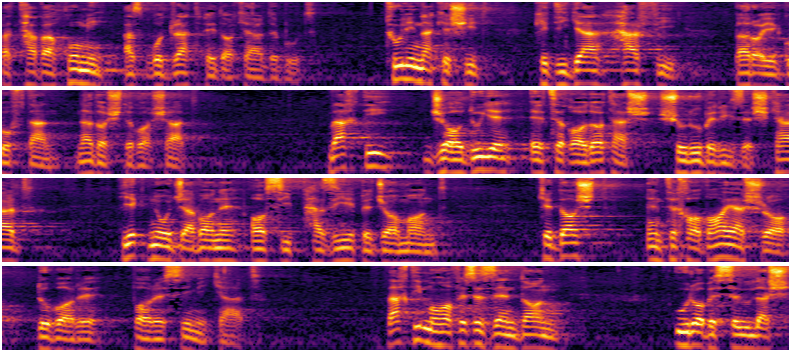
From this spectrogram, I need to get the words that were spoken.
و توهمی از قدرت پیدا کرده بود. طولی نکشید که دیگر حرفی برای گفتن نداشته باشد. وقتی جادوی اعتقاداتش شروع به ریزش کرد یک نوجوان آسیب پذیر به جا ماند که داشت انتخابهایش را دوباره وارسی می کرد وقتی محافظ زندان او را به سلولش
